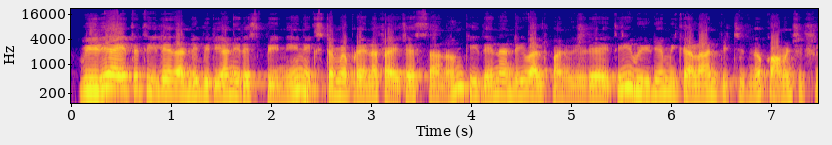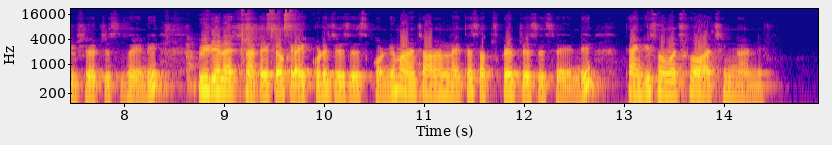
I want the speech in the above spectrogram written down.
వీడియో అయితే తీయలేదండి బిర్యానీ రెసిపీని. నెక్స్ట్ టైం ఎప్పుడైనా ట్రై చేస్తాను. ఇదేనండి వాళ్ళకి మన వీడియో అయితే. ఈ వీడియో మీకు ఎలా అనిపించిందో కామెంట్ సెక్షన్లో షేర్ చేసేసేయండి. వీడియో నచ్చినట్టయితే ఒక లైక్ కూడా చేసేసుకోండి. మన ఛానల్ని అయితే సబ్స్క్రైబ్ చేసేసేయండి. Thank so much for watching అండి.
